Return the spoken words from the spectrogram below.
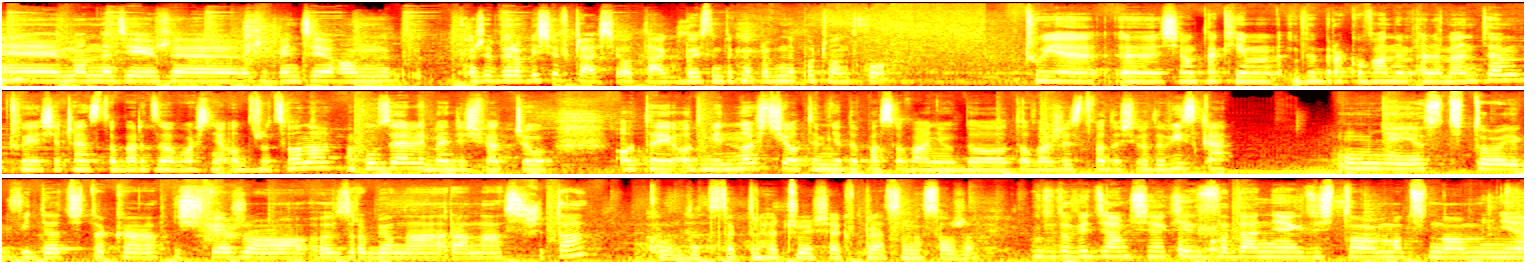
E, mam nadzieję, że, że będzie on, że wyrobię się w czasie, o tak, bo jestem tak naprawdę na początku. Czuję e, się takim wybrakowanym elementem, czuję się często bardzo właśnie odrzucona. Puzel będzie świadczył o tej odmienności, o tym niedopasowaniu do towarzystwa, do środowiska. U mnie jest to, jak widać, taka świeżo zrobiona rana zszyta. Kurde, to tak trochę czuję się jak w pracy na sorze. Gdy dowiedziałam się, jakie jest zadanie, gdzieś to mocno mnie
